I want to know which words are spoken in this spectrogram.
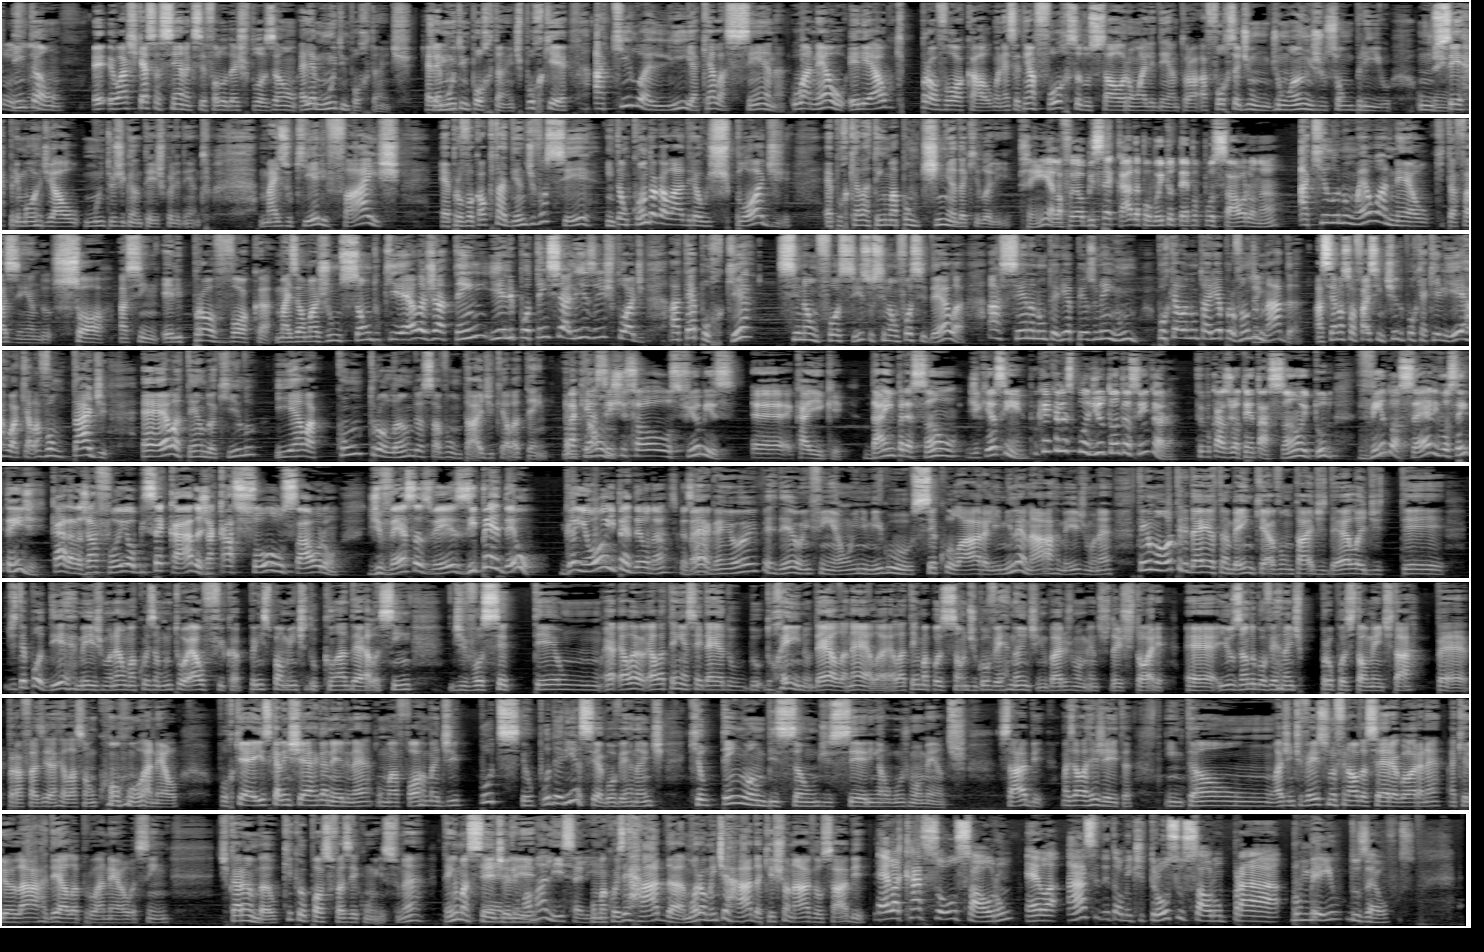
Tudo, né? então, né? Eu acho que essa cena que você falou da explosão, ela é muito importante. Ela é Sim. é muito importante, porque aquilo ali, aquela cena, o anel, ele é algo que provoca algo, né? Você tem a força do Sauron ali dentro, a força de um, de um anjo sombrio, um Sim. ser primordial muito gigantesco ali dentro. Mas o que ele faz é provocar o que tá dentro de você. Então, quando a Galadriel explode, é porque ela tem uma pontinha daquilo ali. Sim, ela foi obcecada por muito tempo por Sauron, né? Aquilo não é o anel que tá fazendo só, assim, ele provoca, mas é uma junção do que ela já tem e ele potencializa e explode. Até porque se não fosse isso, se não fosse dela, a cena não teria peso nenhum, porque ela não estaria provando Sim. nada. A cena só faz sentido porque aquele erro, aquela vontade, é ela tendo aquilo e ela controlando essa vontade que ela tem. Pra então... quem assiste só os filmes, é, Kaique, dá a impressão de que assim, por que, que ela explodiu tanto assim, cara? Foi por causa de uma tentação e tudo. Vendo a série, você entende. Cara, ela já foi obcecada, já caçou o Sauron diversas vezes e perdeu. Ganhou e perdeu, né? É, ganhou e perdeu. Enfim, é um inimigo secular ali, milenar mesmo, né? Tem uma outra ideia também, que é a vontade dela de ter de ter poder mesmo, né? Uma coisa muito élfica, principalmente do clã dela, assim, de você ter um. É, ela, ela tem essa ideia do, do, do reino dela, né? Ela, ela tem uma posição de governante em vários momentos da história. É, e usando governante propositalmente, tá? É, para fazer a relação com o anel. Porque é isso que ela enxerga nele, né? Uma forma de, putz, eu poderia ser a governante que eu tenho ambição de ser em alguns momentos, sabe? Mas ela rejeita. Então, a gente vê isso no final da série agora, né? Aquele olhar dela pro anel, assim. de caramba, o que, que eu posso fazer com isso, né? Tem uma sede É, ali. Tem uma malícia ali. uma coisa errada, moralmente errada, questionável, sabe? Ela caçou o Sauron, ela acidentalmente trouxe o Sauron para pro meio dos elfos.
